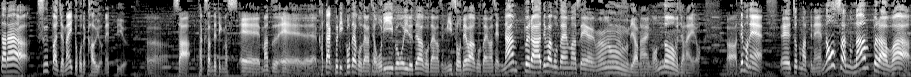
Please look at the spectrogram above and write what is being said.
たら、スーパーじゃないとこで買うよねっていう。うん、さあ、たくさん出てきます。えー、まず、えー、片栗粉ではございません。オリーブオイルではございません。味噌ではございません。ナンプラーではございません。うーん、じゃない。ゴンドームじゃないよ。あでもね、えー、ちょっと待ってね。ナオスさんのナンプラーは、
